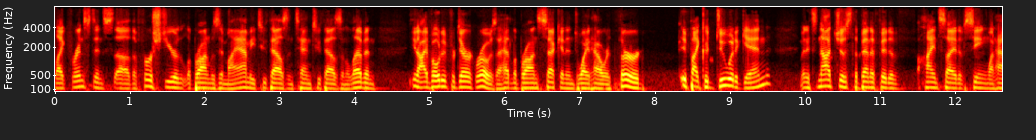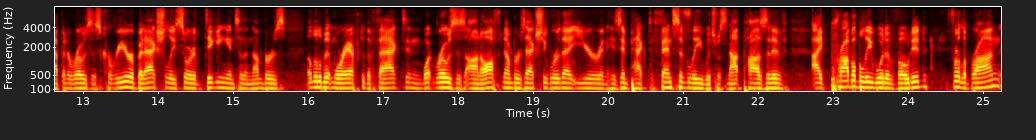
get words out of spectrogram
Like for instance, uh, the first year that LeBron was in Miami, 2010, 2011, you know, I voted for Derrick Rose. I had LeBron second and Dwight Howard third. If I could do it again, I mean, it's not just the benefit of hindsight of seeing what happened to Rose's career, but actually sort of digging into the numbers a little bit more after the fact and what Rose's on-off numbers actually were that year and his impact defensively, which was not positive. I probably would have voted for LeBron,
